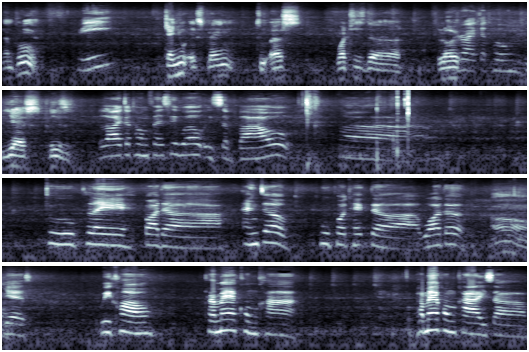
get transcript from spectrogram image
Nampung. Oui. Can you explain to us what is the Loi Krathong? Yes, please. Loi Krathong Festival is about uh, to play for the angel who protect the water. Oh. Yes. We call พระแม่คงคาพระแม่คงคา is um,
